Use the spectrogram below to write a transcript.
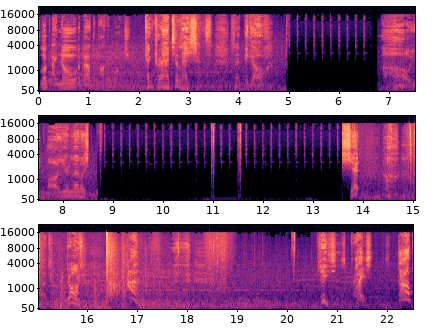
Look, I know about the pocket watch. Congratulations. Let me go. Oh, you- oh, you little. Don't. Jesus Christ. Stop.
